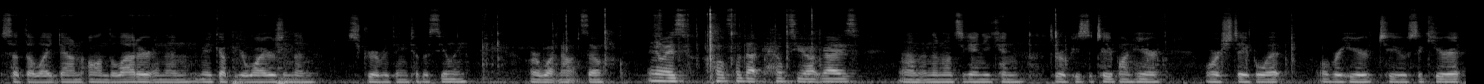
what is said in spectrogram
set the light down on the ladder and then make up your wires and then screw everything to the ceiling or whatnot. So anyways, hopefully that helps you out guys. Um, and then once again, you can throw a piece of tape on here or staple it over here to secure it.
